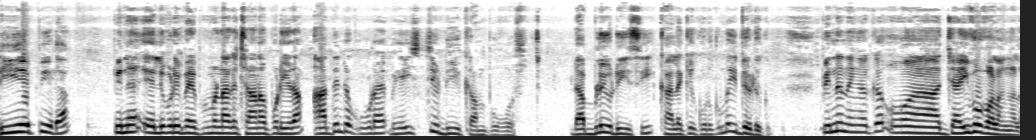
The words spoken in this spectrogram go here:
ഡി എ പി ഇടാം. പിന്നെ എല്ലുപൊടി വേപ്പമണ്ണാക്ക് ചാണകപ്പൊടി ഇടാം. അതിന്റെ കൂടെ waste decomposer W D C കലക്കി കൊടുക്കുമ്പോൾ ഇതെടുക്കും പിന്നെ നിങ്ങൾക്ക് ജൈവ വളങ്ങൾ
